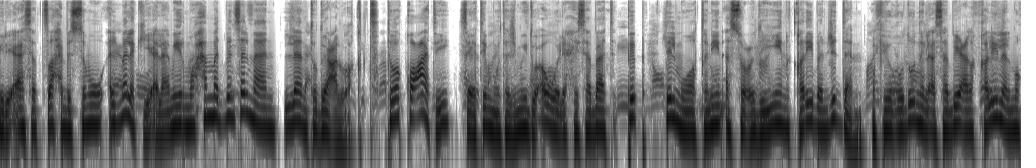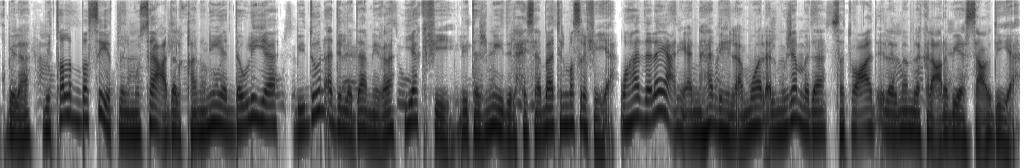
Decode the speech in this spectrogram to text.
برئاسة صاحب السمو الملكي الأمير محمد بن سلمان لن تضيع الوقت. توقعاتي سيتم تجميد أول حسابات بيب للمواطنين السعوديين قريبا جدا وفي غضون الأسابيع القليلة المقبلة بطلب بسيط للمساعدة القانونية الدولية بدون أدلة دامغة يكفي لتجميد الحسابات المصرفية. وهذا لا يعني أن هذه الأموال المجمدة ستعاد إلى المملكة العربية السعودية.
